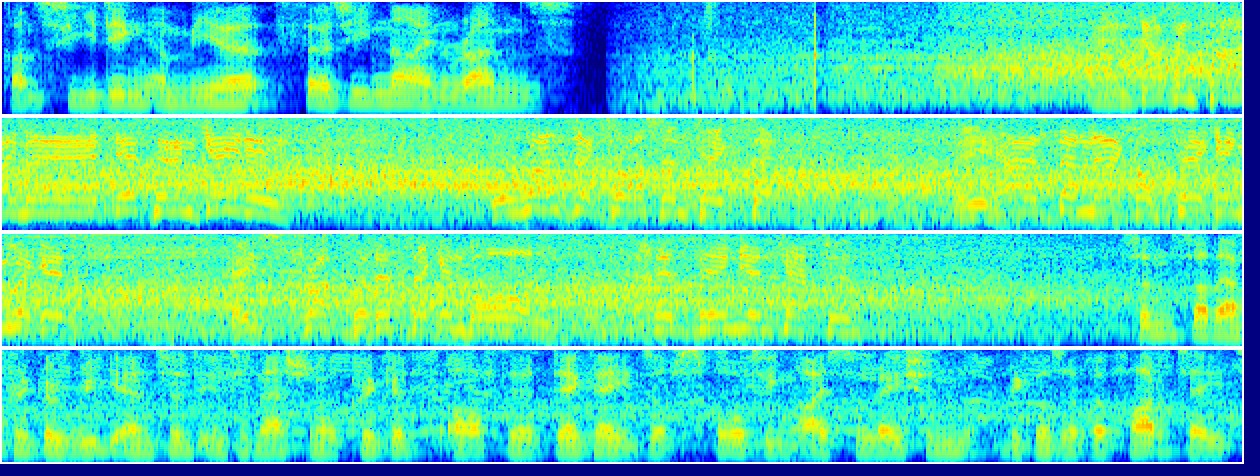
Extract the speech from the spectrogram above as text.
conceding a mere 39 runs. And doesn't time it. It's Ngidi who runs across and takes it. He has the knack of taking wickets. He's struck with the second ball, and it's the Indian captain since South Africa re entered international cricket after decades of sporting isolation because of apartheid,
